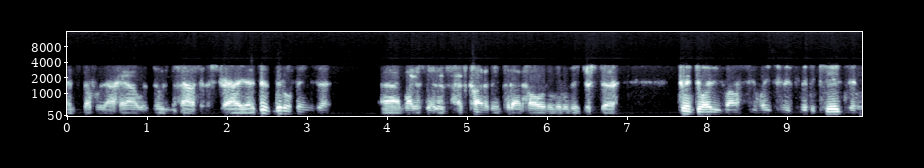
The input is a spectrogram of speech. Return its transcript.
and stuff with our house. We're building a house in Australia. It's just little things that, um, like I said, have, have kind of been put on hold a little bit just to to enjoy these last few weeks with, with the kids. And,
